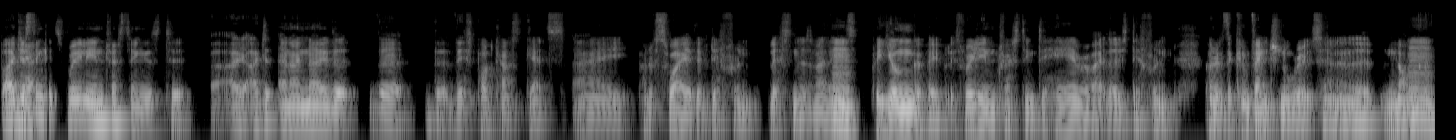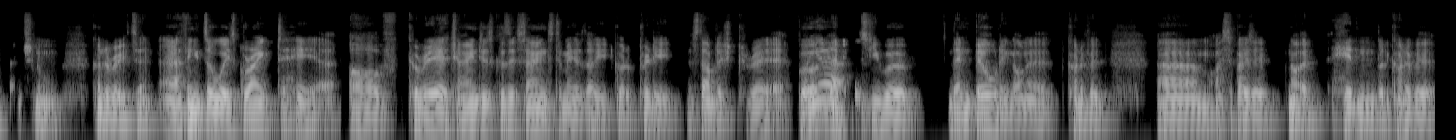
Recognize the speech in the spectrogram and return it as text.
But I just yeah. think it's really interesting as to I, I and I know that the that this podcast gets a kind of swathe of different listeners, and I think mm. for younger people, it's really interesting to hear about those different kind of the conventional routes in and the non-conventional mm. kind of routes in. And I think it's always great to hear of career changes because it sounds to me as though you'd got a pretty established career, but yeah. as you were then building on a kind of a um, I suppose a not a hidden, but kind of a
